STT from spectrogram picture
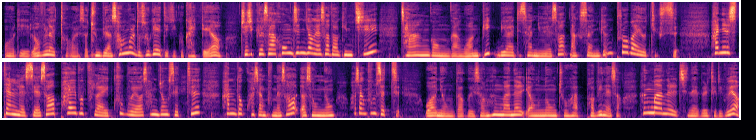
우리 러브레터에서 준비한 선물도 소개해드리고 갈게요. 주식회사 홍진경에서 더 김치, 장건강 one pick 미야리산유에서 낙산균 프로바이오틱스, 한일 스텐레스에서 five ply cookware 3종 세트, 한독 화장품에서 여성용 화장품 세트, 원용덕 의성 흑마늘 영농조합 법인에서 흑마늘 진액을 드리고요.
